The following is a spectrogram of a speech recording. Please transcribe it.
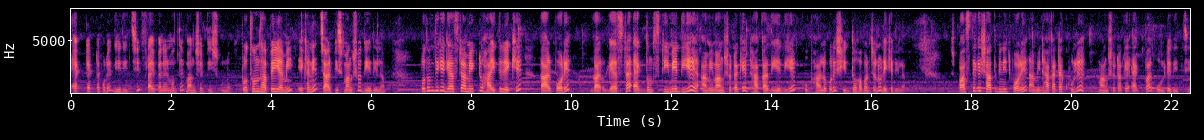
একটা একটা করে দিয়ে দিচ্ছি ফ্রাই প্যানের মধ্যে মাংসের পিসগুলো। প্রথম ধাপেই আমি এখানে চার পিস মাংস দিয়ে দিলাম। প্রথম দিকে গ্যাসটা আমি একটু হাইতে রেখে তারপরে গ্যাসটা একদম স্টিমে দিয়ে আমি মাংসটাকে ঢাকা দিয়ে দিয়ে খুব ভালো করে সিদ্ধ হবার জন্য রেখে দিলাম। পাঁচ থেকে সাত মিনিট পরে আমি ঢাকাটা খুলে মাংসটাকে একবার উল্টে দিচ্ছি।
